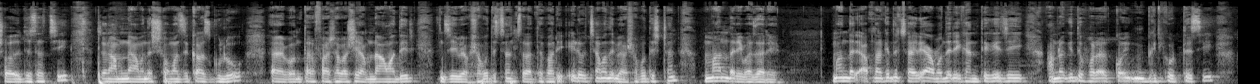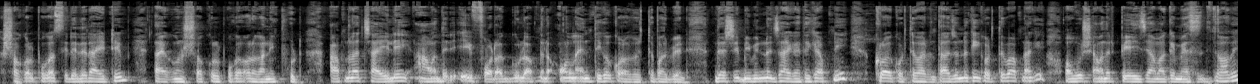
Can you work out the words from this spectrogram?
সহযোগিতা চাচ্ছি যেন আমরা আমাদের সমাজের কাজগুলো, এবং তার পাশাপাশি আমরা আমাদের যে ব্যবসা প্রতিষ্ঠান চালাতে পারি, এটা হচ্ছে আমাদের ব্যবসা প্রতিষ্ঠান মান্দারি বাজারে মানদারি, আপনারা কিন্তু চাইলে আমাদের এখান থেকে যেই আমরা কিন্তু ফলার বিক্রি করতেছি, সকল প্রকার ছেলেদের আইটেম এখন সকল প্রকার অর্গানিক ফুড আপনারা চাইলে আমাদের এই প্রোডাক্টগুলো আপনারা অনলাইন থেকেও ক্রয় করতে পারবেন। দেশের বিভিন্ন জায়গা থেকে আপনি ক্রয় করতে পারবেন। তার জন্য কি করতে হবে আপনাকে? অবশ্যই আমাদের পেজে আমাকে মেসেজ দিতে হবে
